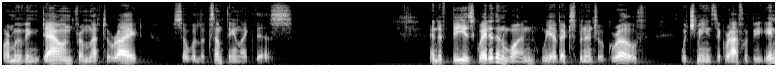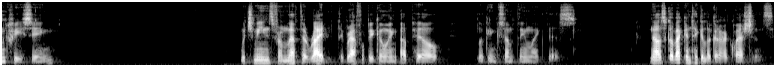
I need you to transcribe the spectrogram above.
or moving down from left to right, so it would look something like this. And if b is greater than 1, we have exponential growth, which means the graph would be increasing, which means from left to right, the graph will be going uphill, looking something like this. Now let's go back and take a look at our questions.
